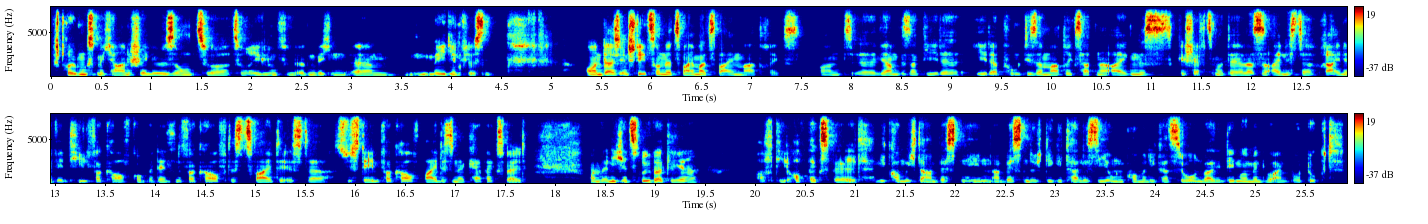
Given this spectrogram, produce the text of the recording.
strömungsmechanische Lösungen zur, zur Regelung von irgendwelchen ähm, Medienflüssen. Und da entsteht so eine 2x2-Matrix. Und äh, wir haben gesagt, jede, jeder Punkt dieser Matrix hat ein eigenes Geschäftsmodell. Das eine ist der reine Ventilverkauf, Komponentenverkauf. Das zweite ist der Systemverkauf, beides in der CapEx-Welt. Und wenn ich jetzt rübergehe auf die OPEX-Welt, wie komme ich da am besten hin? Am besten durch Digitalisierung und Kommunikation, weil in dem Moment, wo ein Produkt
